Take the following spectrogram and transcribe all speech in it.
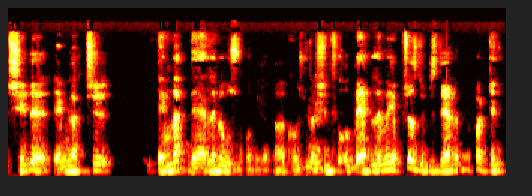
şeyde emlakçı emlak değerleme uzmanıyla daha konuştular. Şimdi o değerleme yapacağız diyor. Biz değerleme yaparken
